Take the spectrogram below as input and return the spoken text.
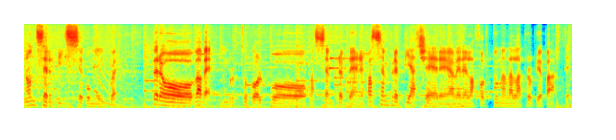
non servisse comunque. Però vabbè, un brutto colpo fa sempre bene, fa sempre piacere avere la fortuna dalla propria parte.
